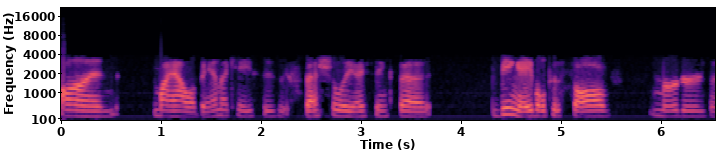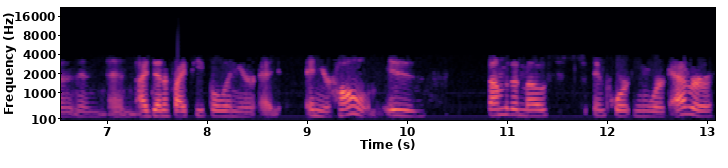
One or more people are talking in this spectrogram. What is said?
on my Alabama cases, especially. I think that being able to solve murders and, and, and identify people in your in your home is some of the most important work ever.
